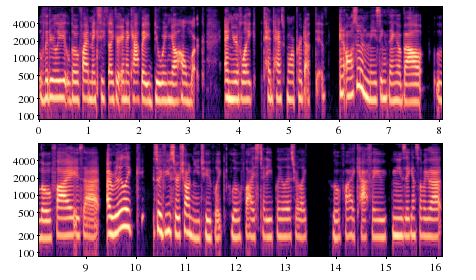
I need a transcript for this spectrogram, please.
literally lo-fi makes you feel like you're in a cafe doing your homework and you're like 10 times more productive. And also an amazing thing about lo-fi is that I really like so if you search on YouTube like lo-fi study playlist or like lo-fi cafe music and stuff like that.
